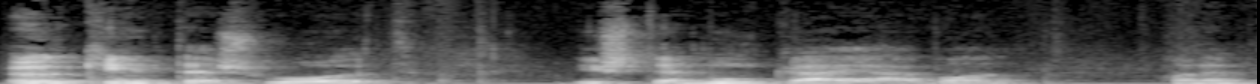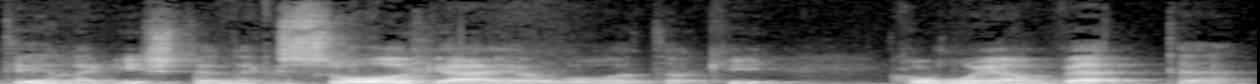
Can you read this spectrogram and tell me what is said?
önkéntes volt Isten munkájában, hanem tényleg Istennek szolgája volt, aki komolyan vette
